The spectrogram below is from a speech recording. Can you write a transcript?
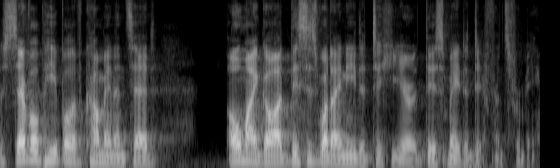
several people have come in and said, "Oh my God, this is what I needed to hear. This made a difference for me."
